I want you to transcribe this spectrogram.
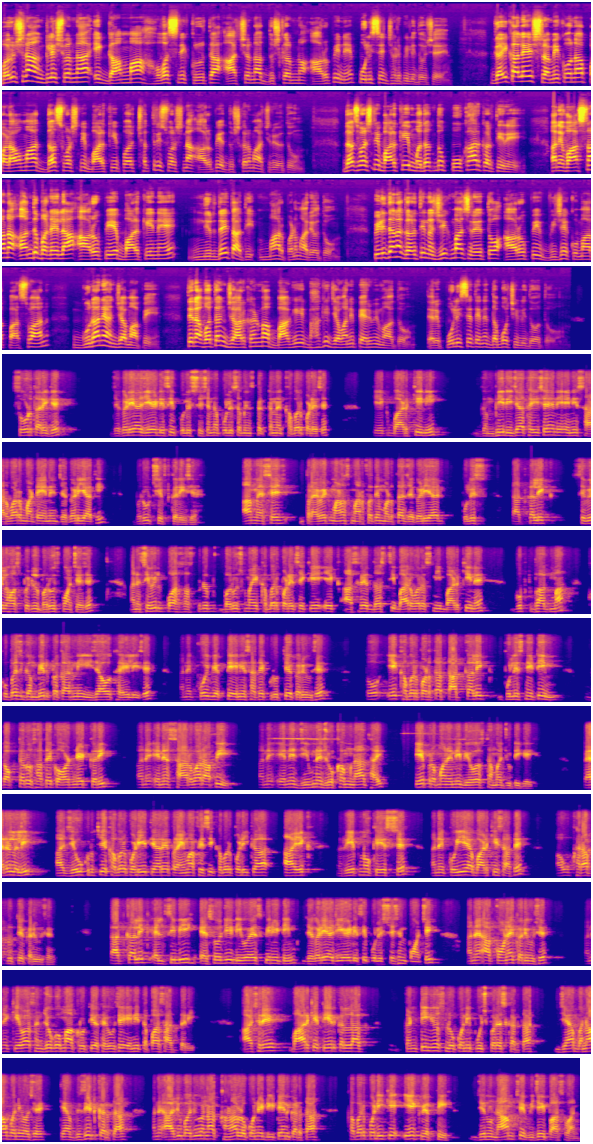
ભરૂચના અંકલેશ્વરના એક ગામમાં હવસની ક્રૂરતા આચરના દુષ્કર્મનો આરોપીને પોલીસે ઝડપી લીધો છે. ગઈકાલે શ્રમિકોના પડાવમાં દસ વર્ષની બાળકી પર છત્રીસ વર્ષના આરોપીએ દુષ્કર્મ આચર્યું હતું. દસ વર્ષની બાળકી મદદનો પોકાર કરતી રહી અને વાસનાના અંધ બનેલા આરોપીએ બાળકીને નિર્દયતાથી માર પણ માર્યો હતો. પીડિતાના ઘરથી નજીકમાં જ રહેતો આરોપી વિજયકુમાર પાસવાન ગુનાને અંજામ આપી તેના વતન ઝારખંડમાં ભાગી ભાગી જવાની પેરવીમાં હતો. ત્યારે પોલીસે તેને દબોચી લીધો હતો. સોળ તારીખે ઝઘડિયા જીઆઈડીસી પોલીસ સ્ટેશનના પોલીસ સબ ઇન્સ્પેક્ટરને ખબર પડે છે કે એક બાળકીની ગંભીર ઈજા થઈ છે અને એની સારવાર માટે એને ઝઘડિયાથી ભરૂચ શિફ્ટ કરી છે. આ મેસેજ પ્રાઇવેટ માણસ મારફતે મળતા ઝઘડિયા પોલીસ તાત્કાલિક સિવિલ હોસ્પિટલ ભરૂચ પહોંચે છે અને સિવિલ હોસ્પિટલ ભરૂચમાં એ ખબર પડે છે કે એક આશરે દસથી બાર વર્ષની બાળકીને ગુપ્ત ભાગમાં ખૂબ જ ગંભીર પ્રકારની ઈજાઓ થયેલી છે અને કોઈ વ્યક્તિ એની સાથે કૃત્ય કર્યું છે. તો એ ખબર પડતા તાત્કાલિક પોલીસની ટીમ ડોક્ટરો સાથે કોઓર્ડિનેટ કરી અને એને સારવાર આપી અને એને જીવને જોખમ ના થાય એ પ્રમાણેની વ્યવસ્થામાં જૂટી ગઈ. પેરેલલી આ જેવું કૃત્ય ખબર પડી ત્યારે પ્રાઇમા ફેસી ખબર પડી કે આ- એક રેપનો કેસ છે અને કોઈએ આ બાળકી સાથે આવું ખરાબ કૃત્ય કર્યું છે. તાત્કાલિક LCB, SOG, ડીવાયએસપીની team Jhagadia GIDC police station પહોંચી અને આ કોણે કર્યું છે? અને કેવા સંજોગોમાં આ કૃત્ય થયું છે? એની તપાસ હાથ ધરી. આશરે બાર કે તેર કલાક કન્ટિન્યુઅસ લોકોની પૂછપરછ કરતા, જ્યાં બનાવ બન્યો છે, ત્યાં વિઝિટ કરતા અને આજુબાજુના ઘણા લોકોને ડિટેન કરતા, ખબર પડી કે એક વ્યક્તિ, જેનું નામ છે વિજય પાસવાન.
